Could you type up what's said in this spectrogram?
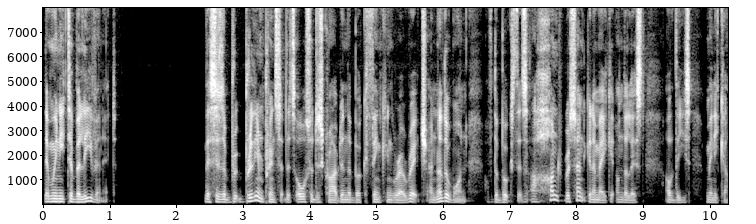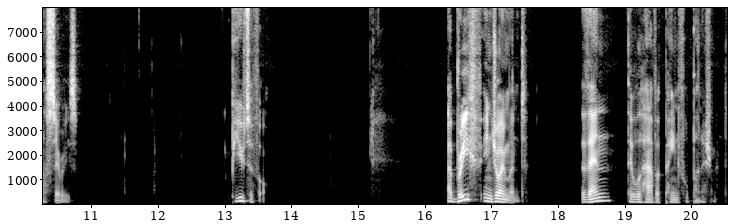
then we need to believe in it. This is a br- brilliant principle that's also described in the book Think and Grow Rich, another one of the books that's 100% going to make it on the list of these minicast series. Beautiful. A brief enjoyment, then they will have a painful punishment.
